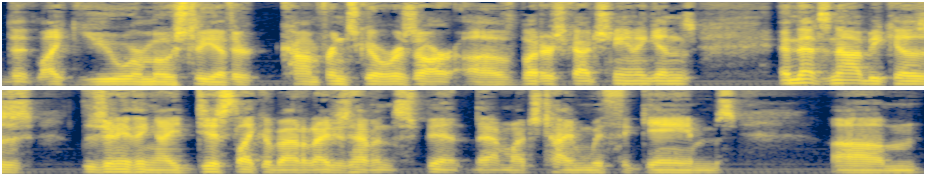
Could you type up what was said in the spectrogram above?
that like you or most of the other conference goers are of Butterscotch Shenanigans, and that's not because there's anything I dislike about it. I just haven't spent that much time with the games. Um,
